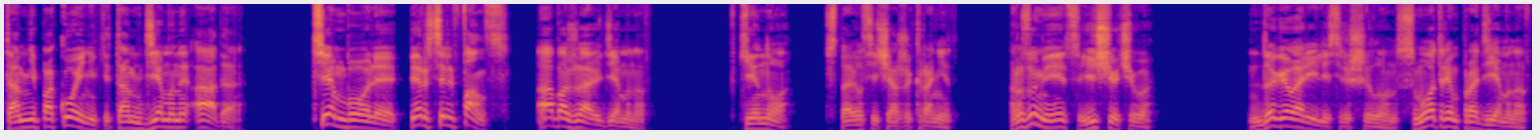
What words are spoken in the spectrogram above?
Там не покойники, там демоны ада. Тем более Персельфанс. Обожаю демонов. В кино, вставил сейчас же Кранит. Разумеется, еще чего. Договорились, решил он. Смотрим про демонов.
